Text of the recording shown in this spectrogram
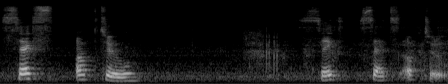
sets of two. Six sets of two.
